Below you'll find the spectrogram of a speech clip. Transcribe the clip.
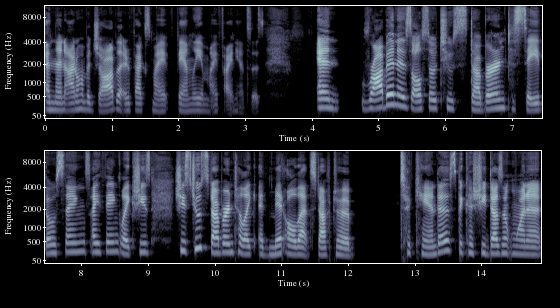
And then I don't have a job that affects my family and my finances. And Robin is also too stubborn to say those things, I think. Like she's she's too stubborn to like admit all that stuff to to Candiace because she doesn't want to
